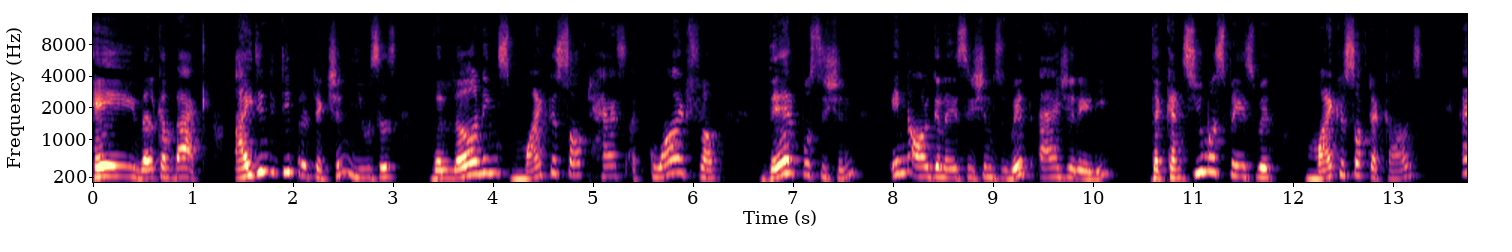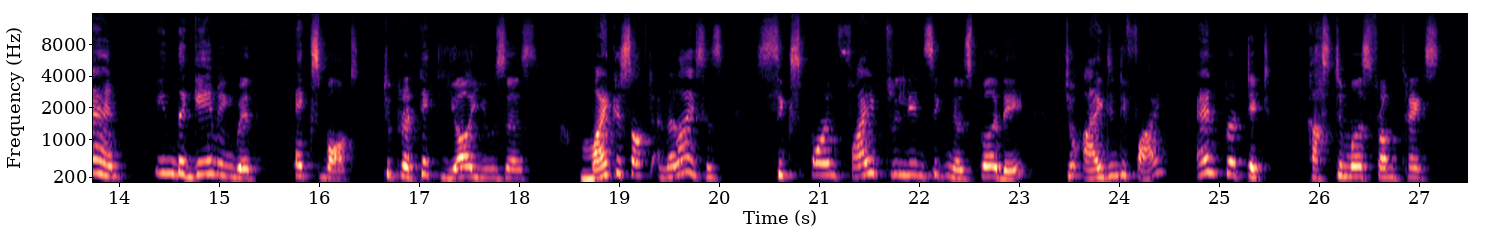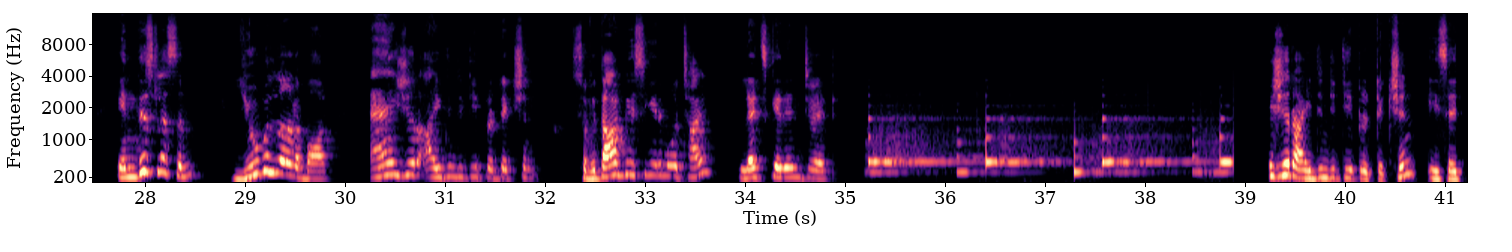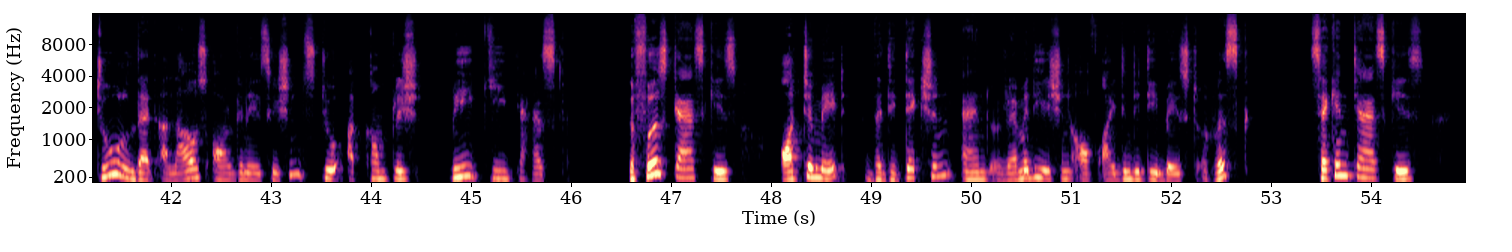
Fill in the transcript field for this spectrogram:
Hey, welcome back. Identity protection uses the learnings Microsoft has acquired from their position in organizations with Azure AD, the consumer space with Microsoft accounts, and in the gaming with Xbox to protect your users. Microsoft analyzes 6.5 trillion signals per day to identify and protect customers from threats. In this lesson, you will learn about Azure Identity Protection. So without wasting any more time, let's get into it. Azure Identity Protection is a tool that allows organizations to accomplish three key tasks. The first task is automate the detection and remediation of identity based risk. Second task is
